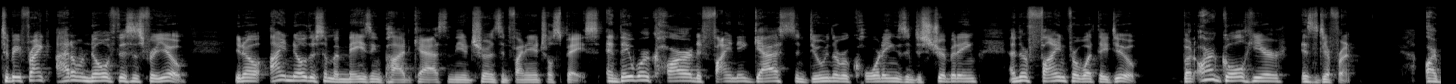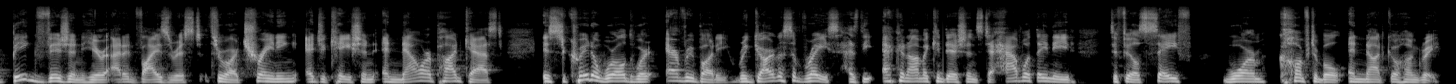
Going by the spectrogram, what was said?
To be frank, I don't know if this is for you. You know, I know there's some amazing podcasts in the insurance and financial space, and they work hard at finding guests and doing the recordings and distributing, and they're fine for what they do. But our goal here is different. Our big vision here at Advisorist through our training, education, and now our podcast is to create a world where everybody, regardless of race, has the economic conditions to have what they need to feel safe, warm, comfortable, and not go hungry.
